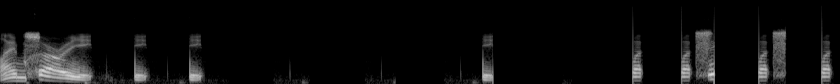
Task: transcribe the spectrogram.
I'm sorry. But, but, but, but,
